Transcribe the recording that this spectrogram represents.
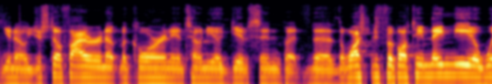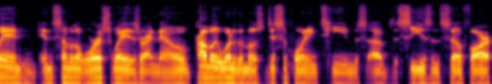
you know, you're still firing up McLaurin, Antonio Gibson, but the the Washington football team they need a win in some of the worst ways right now. Probably one of the most disappointing teams of the season so far.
